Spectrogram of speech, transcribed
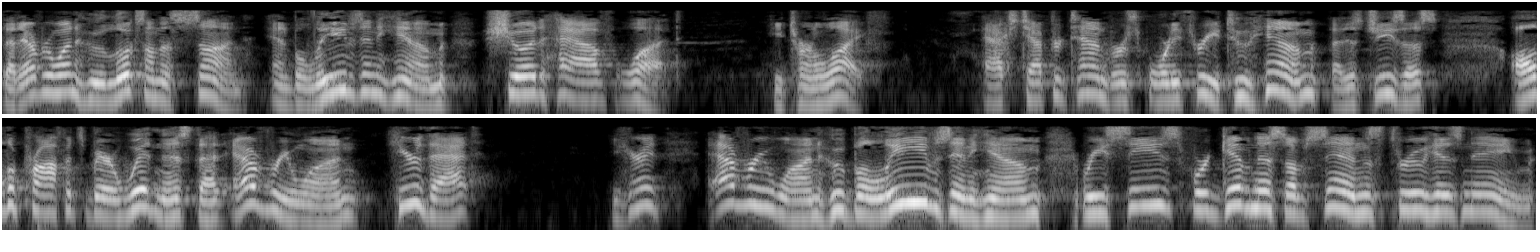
That everyone who looks on the Son and believes in Him should have what? Eternal life. Acts chapter 10 verse 43. To Him, that is Jesus, all the prophets bear witness that everyone, hear that, you hear it? Everyone who believes in Him receives forgiveness of sins through His name.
